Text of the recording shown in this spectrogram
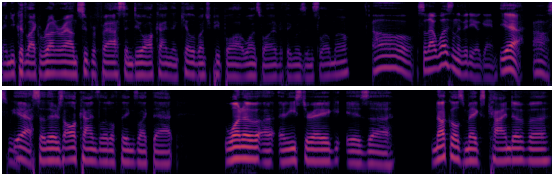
and you could like run around super fast and do all kinds and kill a bunch of people all at once while everything was in slow mo Oh, so that was in the video game. yeah Oh, sweet. Yeah, so there's all kinds of little things like that. One of uh, an Easter egg is uh, Knuckles makes kind of a,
